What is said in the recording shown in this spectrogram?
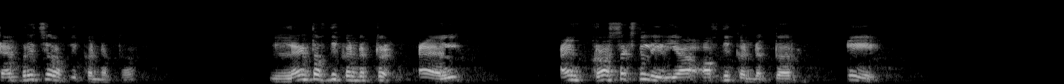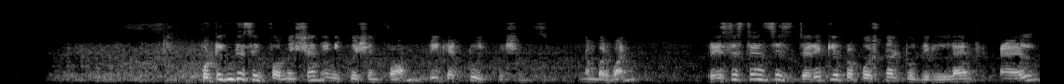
Temperature of the conductor, length of the conductor L, and cross-sectional area of the conductor A. Putting this information in equation form, we get two equations. Number one, resistance is directly proportional to the length L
